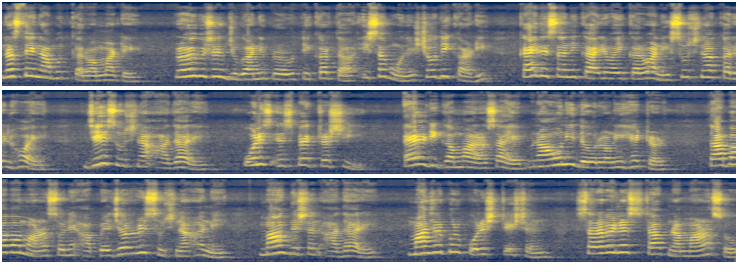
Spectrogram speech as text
નસ્તે નાબૂદ કરવા માટે પ્રોહિબિશન જુગારની પ્રવૃત્તિ કરતા ઈસમોને શોધી કાઢી કાયદેસરની કાર્યવાહી કરવાની સૂચના કરેલ હોય. જે સૂચના આધારે police inspector Shri L D Gamara saheb નાઓની દોરવણી હેઠળ તાબાવા માણસોને આપેલ જરૂરી સૂચના અને માર્ગદર્શન આધારે માંજરપુર પોલીસ સ્ટેશન સર્વેલન્સ સ્ટાફના માણસો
